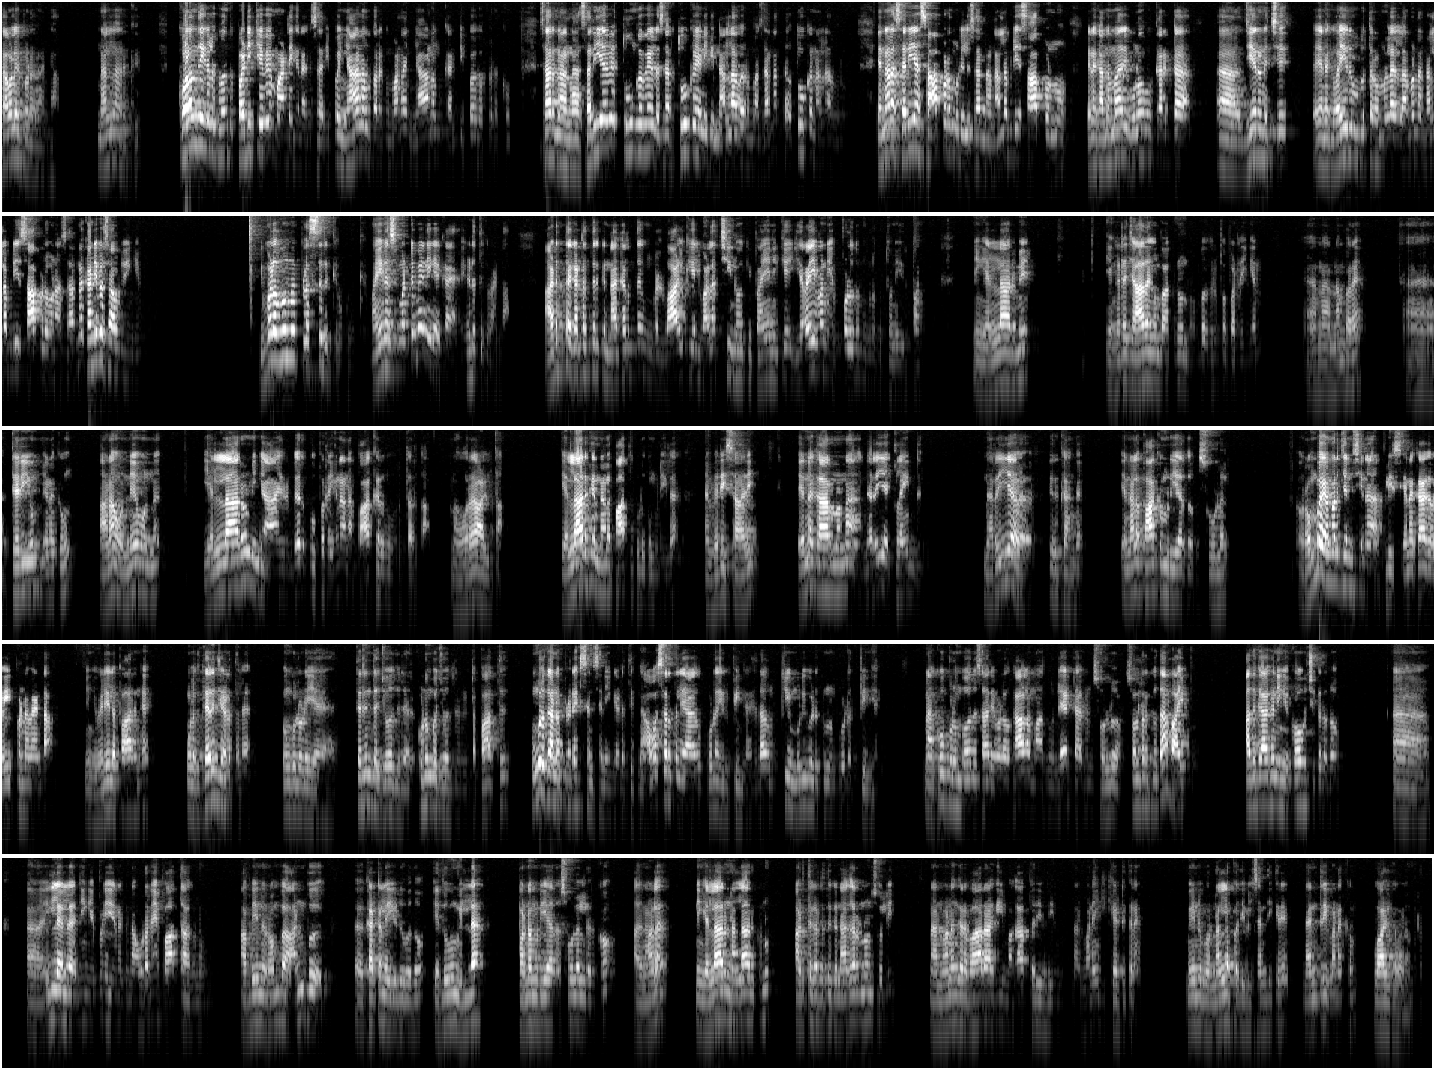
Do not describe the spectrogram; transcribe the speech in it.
கவலைப்பட வேண்டாம். நல்லா இருக்குது குழந்தைகளுக்கு வந்து படிக்கவே மாட்டேங்கிறாங்க சார். இப்போ ஞானம் பிறக்குமானா ஞானம் கண்டிப்பாக பிறக்கும். சார் நான் நான் சரியாகவே தூங்கவே இல்லை சார். தூக்கம் இன்னைக்கு நல்லா வருமா சார்? நான் தூக்கம் நல்லா வரும். என்னால் சரியாக சாப்பிட முடியல சார். நான் நல்லபடியாக சாப்பிடணும். எனக்கு அந்த மாதிரி உணவு கரெக்டாக ஜீரணிச்சு எனக்கு வயிறு உபத்திரம்லாம் இல்லாம நான் நல்லபடியா சாப்பிடுவேனா சார்னா கண்டிப்பா சாப்பிடுவீங்க. இவ்வளவுமே ப்ளஸ் இருக்கு உங்களுக்கு. மைனஸ் மட்டுமே நீங்க எடுத்துக்க வேண்டாம். அடுத்த கட்டத்திற்கு நகர்ந்து உங்கள் வாழ்க்கையில் வளர்ச்சியை நோக்கி பயணிக்க இறைவன் எப்பொழுதும் உங்களுக்கு துணை இருப்பான் நீங்க எல்லாருமே எங்கிட்ட ஜாதகம் பார்க்கணும்னு ரொம்ப விருப்பப்படுறீங்கன்னு நான் நம்புறேன். தெரியும் எனக்கும். ஆனா ஒன்னே ஒண்ணு எல்லாரும் நீங்க ஆயிரம் பேர் கூப்பிடுறீங்கன்னா நான் பாக்குறது ஒருத்தர் தான் நான் ஒரே ஆள் தான் எல்லாருக்கும் என்னால் பார்த்து கொடுக்க முடியல. வெரி சாரி என்ன காரணம்னா நிறைய கிளைண்ட் நிறைய இருக்காங்க. என்னால் பார்க்க முடியாத ஒரு சூழல். ரொம்ப எமர்ஜென்சினா ப்ளீஸ் எனக்காக வெயிட் பண்ண வேண்டாம். நீங்கள் வெளியில் பாருங்க. உங்களுக்கு தெரிஞ்ச இடத்துல உங்களுடைய தெரிந்த ஜோதிடர் குடும்ப ஜோதிடர்கிட்ட பார்த்து உங்களுக்கான ப்ரொடெக்ஷன்ஸை நீங்கள் எடுத்துக்கங்க. அவசரத்துலையாக கூட இருப்பீங்க. ஏதாவது முக்கிய முடிவு எடுக்கணும்னு கூட இருப்பீங்க. நான் கூப்பிடும்போது சார் இவ்வளோ காலம் ஆகும் லேட் ஆகும்னு சொல்லுவேன் சொல்கிறதுக்கு தான் வாய்ப்பு. அதுக்காக நீங்கள் கோவிச்சுக்கிறதோ இல்லை இல்லை நீங்கள் எப்படி எனக்கு நான் உடனே பார்த்தாகணும் அப்படின்னு ரொம்ப அன்பு கட்டளை இடுவதோ எதுவும் இல்லை. பண்ண முடியாத சூழல் இருக்கும். அதனால நீங்கள் எல்லாரும் நல்லா இருக்கணும். அடுத்த கட்டத்துக்கு நகரணும்னு சொல்லி நான் வணங்குற வாராகி மகாபரிவரையும் நான் வணங்கி கேட்டுக்கிறேன். மீண்டும் ஒரு நல்ல பதிவில் சந்திக்கிறேன். நன்றி வணக்கம். வாழ்க வளமுடன்.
